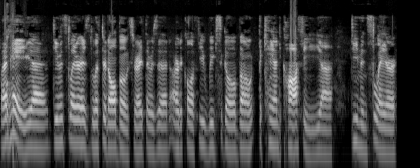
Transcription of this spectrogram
But okay. hey, uh, Demon Slayer has lifted all boats, right? There was an article a few weeks ago about the canned coffee uh, Demon Slayer,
